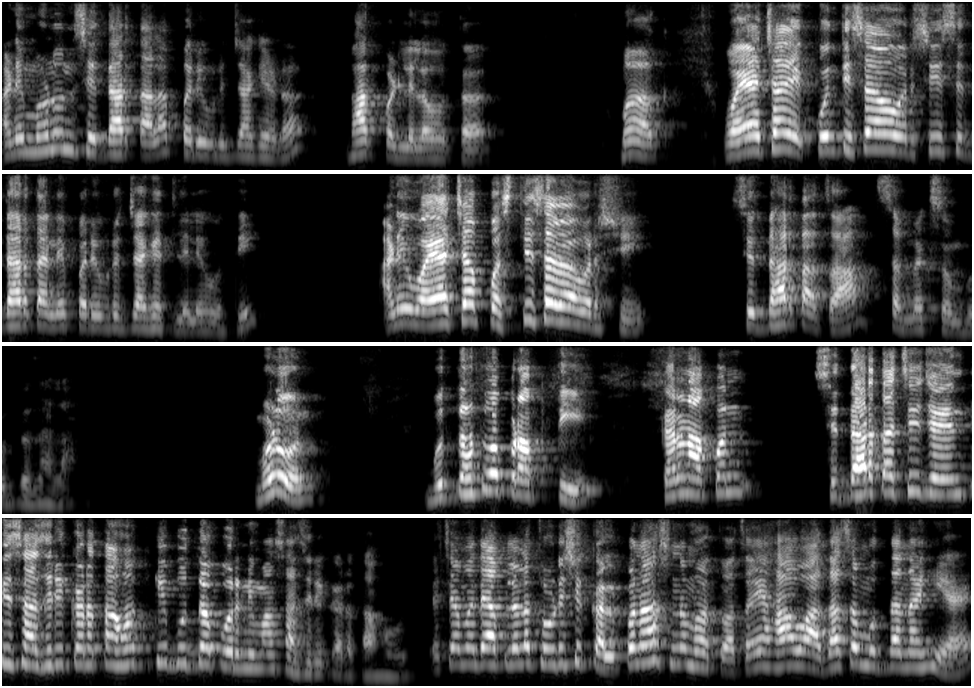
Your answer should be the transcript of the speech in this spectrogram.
आणि म्हणून सिद्धार्थाला परिवृज्जा घेणं भाग पडलेलं होतं. मग वयाच्या एकोणतीसाव्या वर्षी सिद्धार्थाने परिवृज्जा घेतलेली होती आणि वयाच्या पस्तीसाव्या वर्षी सिद्धार्थाचा सम्यक संबुद्ध झाला. म्हणून बुद्धत्व प्राप्ती कारण आपण सिद्धार्थाची जयंती साजरी करत आहोत की बुद्ध पौर्णिमा साजरी करत आहोत? त्याच्यामध्ये आपल्याला थोडीशी कल्पना असणं महत्वाचं आहे. हा वादाचा मुद्दा नाही आहे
